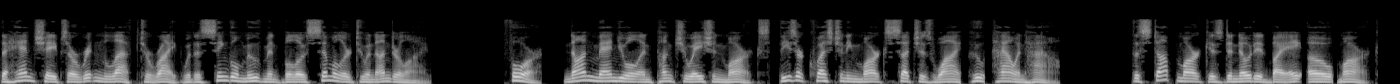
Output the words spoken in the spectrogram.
the handshapes are written left to right with a single movement below similar to an underline. 4. Non-manual and punctuation marks, these are questioning marks such as why, who, how and how. The stop mark is denoted by a o mark.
